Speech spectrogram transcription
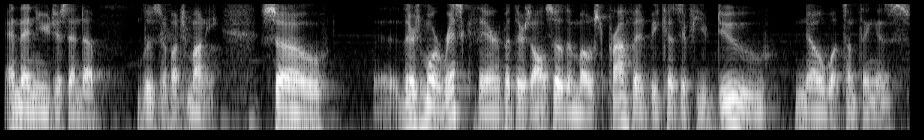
And then you just end up losing a bunch of money. So uh, there's more risk there, but there's also the most profit because if you do know what something is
